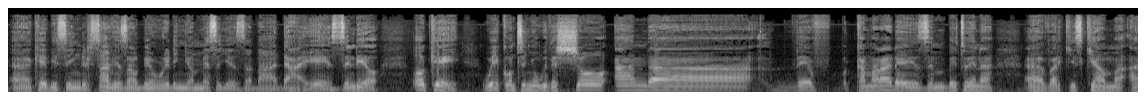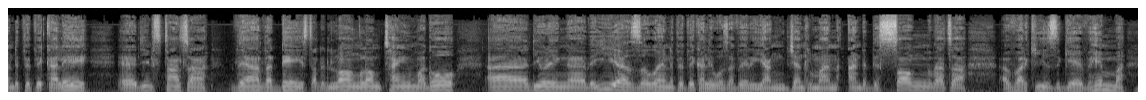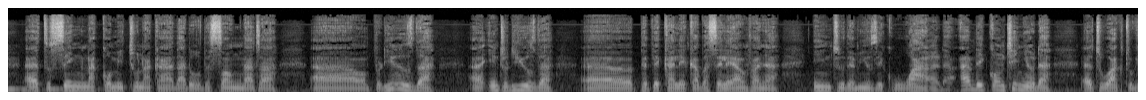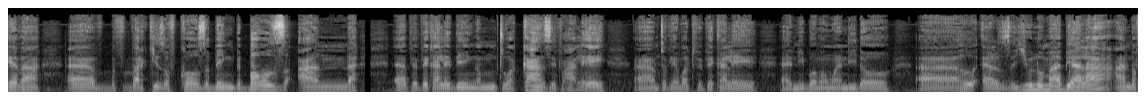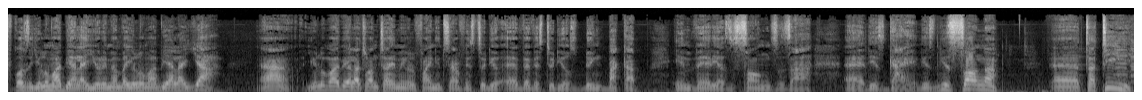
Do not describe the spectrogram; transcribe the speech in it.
KBC English Service. I'll be reading your messages about that. Yes, Indio. Okay, we continue with the show, and the camaraderie is in between uh, Verckys Kiam and Pepe Kale. Uh, didn't start uh, the other day, started long, long time ago. Uh, during uh, the years when Pepe Kale was a very young gentleman, and the song that uh, Verckys gave him uh, to sing Nakomi Tunaka, that was the song that produced, introduced Pepe Kale Kabasele Amfanya into the music world. And they continued to work together. Uh, of course, being the boss, and Pepe Kale being mtu wa kazi pale. I'm talking about Pepe Kale, Nyboma Mwandido, uh, who else? Youlou Mabiala, and of course, Youlou Mabiala. You remember Youlou Mabiala? Yeah. Yeah. Youlou Mabiala, at one time, he will find himself in studio, uh, Veve Studios doing backup in various songs. As, uh, this guy, this, this song, uh, Tati.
